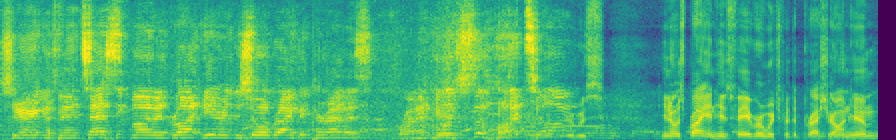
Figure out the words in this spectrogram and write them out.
sharing a fantastic moment right here in the shore break at Keramas. And it's the right time. it was, you know, it was probably in his favor, which put the pressure on him.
